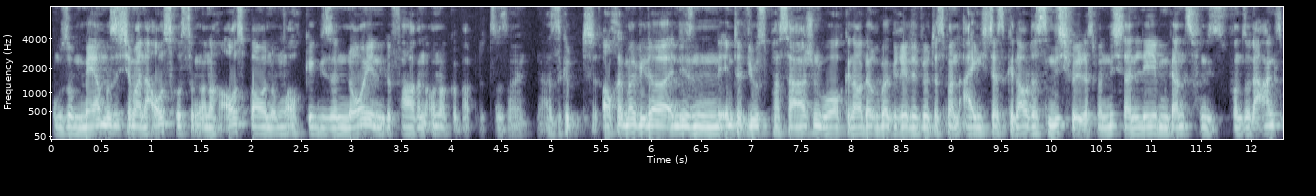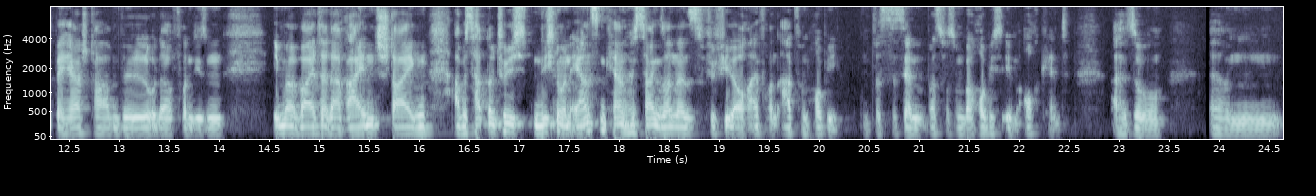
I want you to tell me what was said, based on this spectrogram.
umso mehr muss ich ja meine Ausrüstung auch noch ausbauen, um auch gegen diese neuen Gefahren auch noch gewappnet zu sein. Also es gibt auch immer wieder in diesen Interviews Passagen, wo auch genau darüber geredet wird, dass man eigentlich das genau das nicht will, dass man nicht sein Leben ganz von, dieses, von so einer Angst beherrscht haben will oder von diesem immer weiter da reinsteigen. Aber es hat natürlich nicht nur einen ernsten Kern, würde ich sagen, sondern es ist für viele auch einfach eine Art von Hobby. Und das ist ja was, was man bei Hobbys eben auch kennt. Also ähm,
